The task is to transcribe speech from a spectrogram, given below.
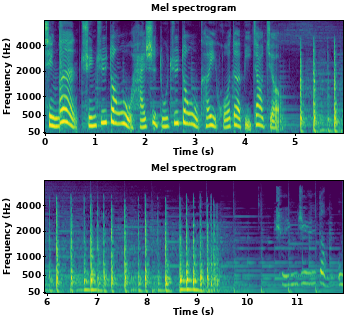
请问群居动物还是独居动物可以活得比较久？群居动物。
